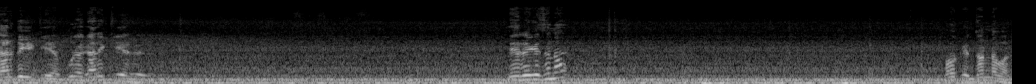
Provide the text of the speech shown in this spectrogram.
চারদিকে ক্লিয়ার পুরো গাড়ি ক্লিয়ার হয়ে যাবে। ক্লিয়ার হয়ে গেছে না? ওকে ধন্যবাদ।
